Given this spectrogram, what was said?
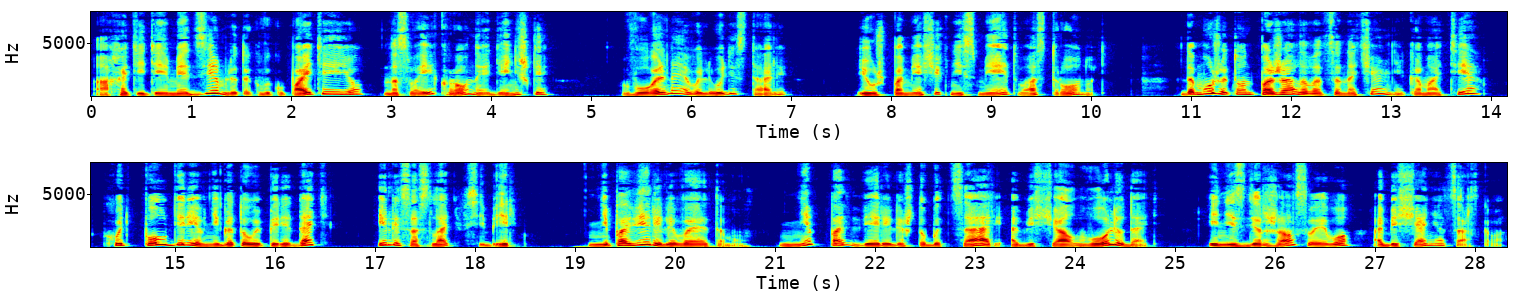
А хотите иметь землю, так выкупайте ее на свои кровные денежки. Вольные вы люди стали, и уж помещик не смеет вас тронуть. Да может он пожаловаться начальникам, а те хоть пол деревни готовы передать или сослать в Сибирь. Не поверили вы этому? Не поверили, чтобы царь обещал волю дать и не сдержал своего обещания царского.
